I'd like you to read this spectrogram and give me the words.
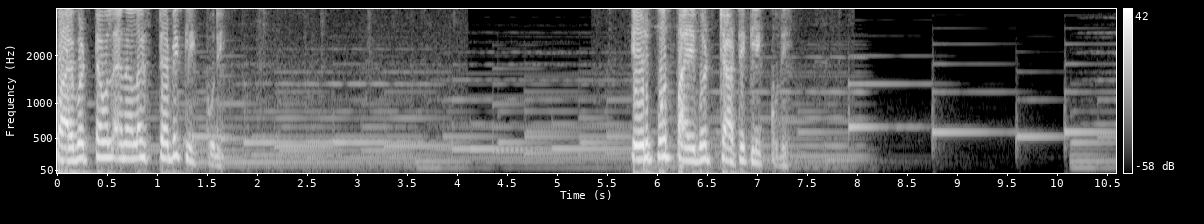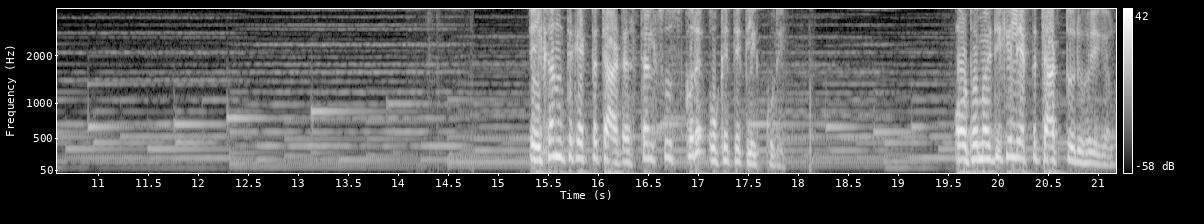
পাইভার টেবল অ্যানালাইজ ট্যাবে ক্লিক করি। এরপর পাইভার চার্টে ক্লিক করি। এখান থেকে একটা চার্ট স্টাইল চুজ করে ওকেতে ক্লিক করি। অটোমেটিক্যালি একটা চার্ট তৈরি হয়ে গেল।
